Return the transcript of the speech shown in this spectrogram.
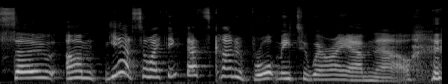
So, um, yeah, so I think that's kind of brought me to where I am now.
